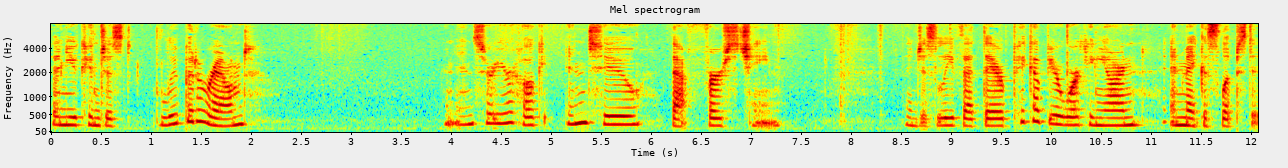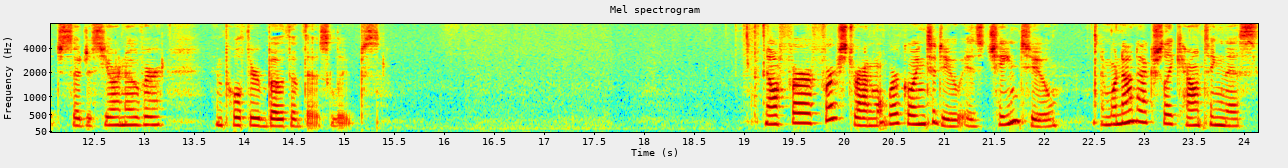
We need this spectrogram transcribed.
then you can just loop it around and insert your hook into that first chain. Then just leave that there. Pick up your working yarn and make a slip stitch. So just yarn over and pull through both of those loops. Now for our first round, what we're going to do is chain two, and we're not actually counting this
